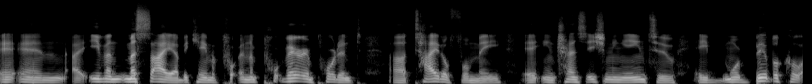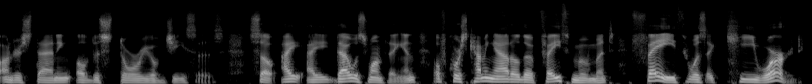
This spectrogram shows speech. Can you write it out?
And, uh, even Messiah became a, an impo- very important uh, title for me in, in transitioning into a more biblical understanding of the story of Jesus. So I, I that was one thing. And of course, coming out of the faith movement, faith was a key word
